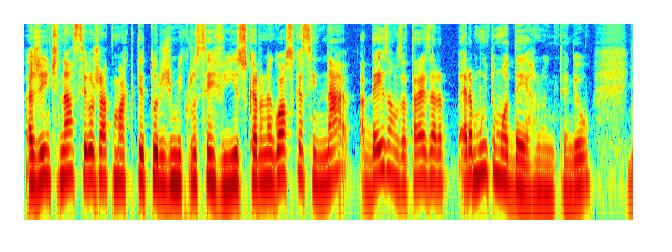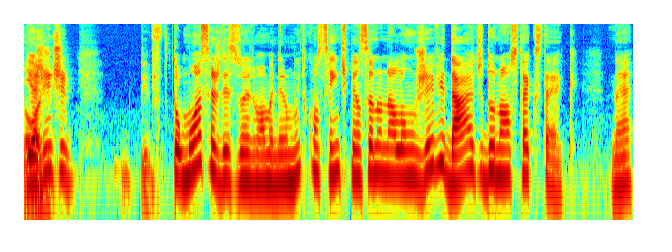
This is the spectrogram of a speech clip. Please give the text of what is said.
A gente nasceu já com uma arquitetura de microserviços, que era um negócio que, assim, na, há 10 anos atrás era, era muito moderno, entendeu? E a Lógico. gente tomou essas decisões de uma maneira muito consciente, pensando na longevidade do nosso tech stack. Né?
